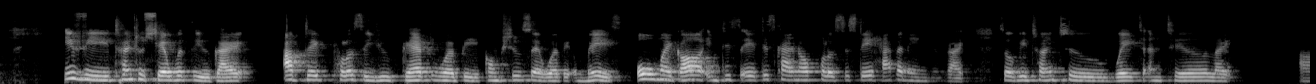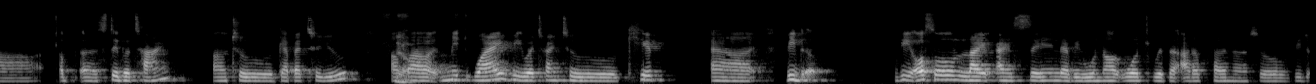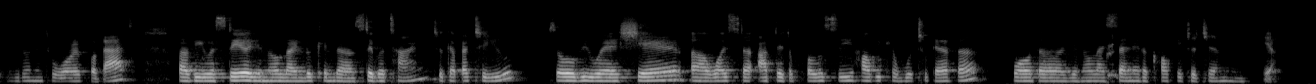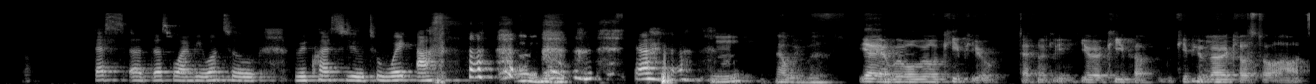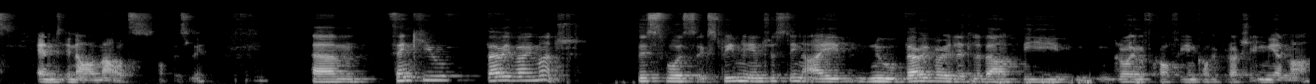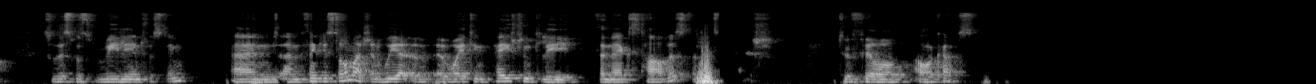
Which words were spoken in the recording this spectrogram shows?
if we try to share with you guys update policy, you get will be confused and will be amazed. Oh my God, in this this kind of policy still happening, right? So we're trying to wait until like uh, a, a stable time uh, to get back to you. Yeah. About midwife, we were trying to keep uh, with we also, like I saying that we will not work with the other partner, so we don't, you don't need to worry for that. But we will still, you know, like looking the stable time to get back to you. So we will share uh, what's the updated policy, how we can work together for the, you know, like sending the coffee to Germany. Yeah. That's uh, that's why we want to request you to wait us. yeah. Mm -hmm. Now we will. Yeah, yeah, we will. We will keep you definitely you're a keeper. We keep you very close to our hearts and in our mouths, obviously. Um, thank you very, very much. This was extremely interesting. I knew very, very little about the growing of coffee and coffee production in Myanmar. So this was really interesting. And um, thank you so much. And we are awaiting patiently the next harvest, the next batch, to fill our cups.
